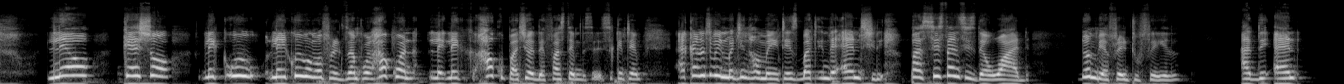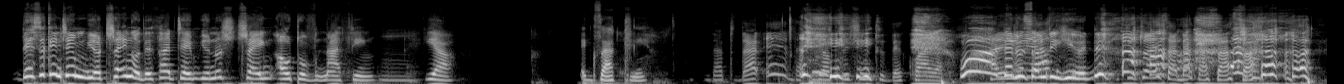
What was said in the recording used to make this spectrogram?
Leo kesho like huyu like mama for example hakuwa like, like hakupatiwa the first time the second time? I cannot even imagine how many times but in the end she, persistence is the word. Don't be afraid to fail. At the end the second time you're trying or the third time you're not trying out of nothing. Yeah. Exactly that that eh, that you are preaching to the choir. Wow that was something huge tutoe sadaka sasa.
